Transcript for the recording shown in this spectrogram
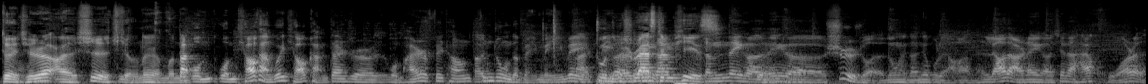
对，其实哎是挺那什么的，但我们我们调侃归调侃，但是我们还是非常尊重的每每一位哎。祝你们 rest 咱 in 们 peace 咱们那个那个逝者的东西咱就不聊了，咱聊点那个现在还活着的。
